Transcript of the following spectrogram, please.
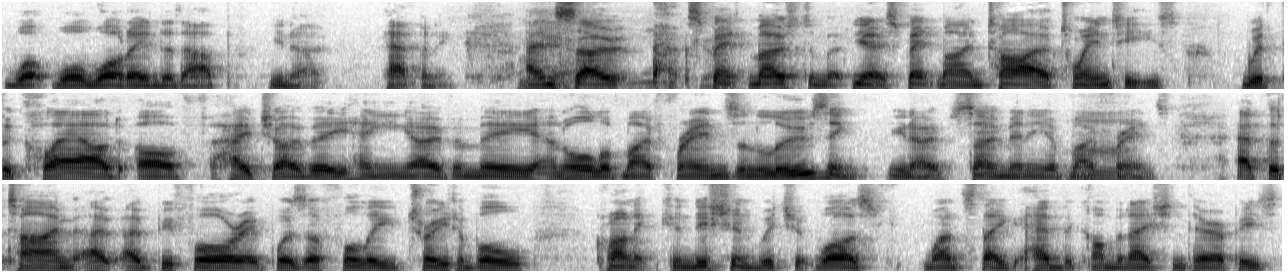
what well, what ended up you know happening. And so spent most of my you know spent my entire 20s with the cloud of HIV hanging over me and all of my friends and losing you know so many of my friends. At the time uh, uh, before it was a fully treatable chronic condition which it was once they had the combination therapies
